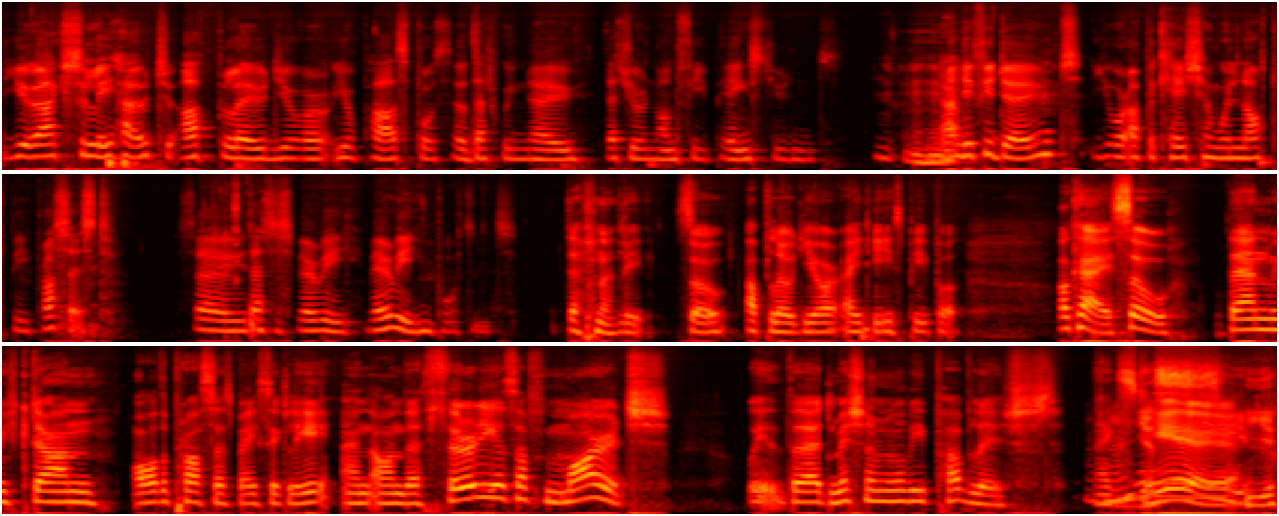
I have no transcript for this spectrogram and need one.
you actually have to upload your your passport so that we know that you're a non-fee paying student. Mhm. And if you don't, your application will not be processed. So that is very very important. Definitely. So upload your IDs, people. Okay, so then we've done all the process basically, and on the 30th of March, we, the admission will be published next Yes. year.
